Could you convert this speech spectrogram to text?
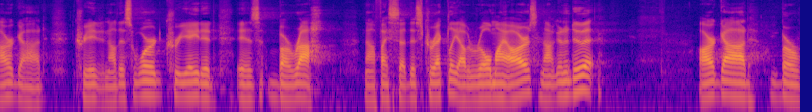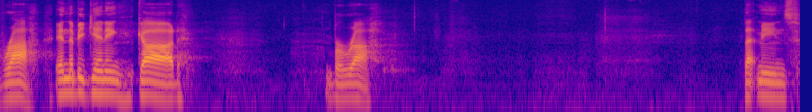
Our God created. Now, this word created is bara. Now, if I said this correctly, I would roll my R's. Not going to do it. Our God, bara. In the beginning, God, bara. That means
